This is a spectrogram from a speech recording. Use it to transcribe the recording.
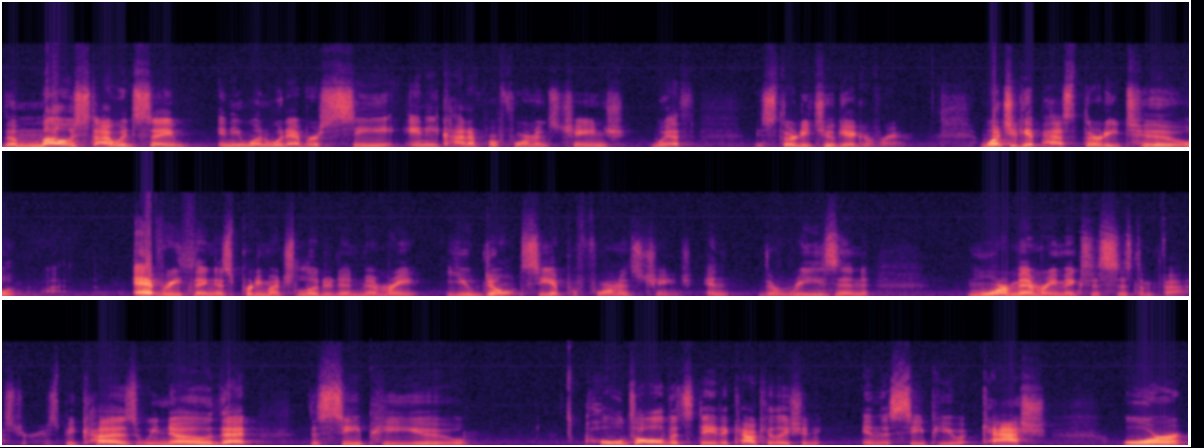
the most I would say anyone would ever see any kind of performance change with is 32 gig of RAM. Once you get past 32, everything is pretty much loaded in memory. You don't see a performance change. And the reason more memory makes a system faster is because we know that the CPU holds all of its data calculation in the CPU at cache or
